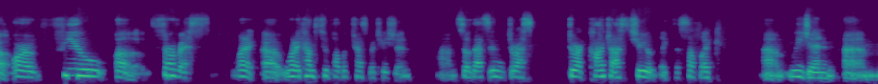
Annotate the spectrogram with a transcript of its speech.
uh, or few uh, service when it, uh, when it comes to public transportation. Um, so that's in direct direct contrast to like the Suffolk um, region um,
